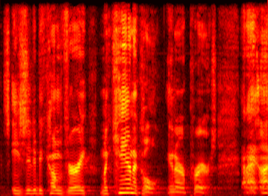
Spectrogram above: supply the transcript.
It's easy to become very mechanical in our prayers. And I, I,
